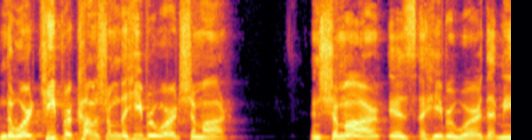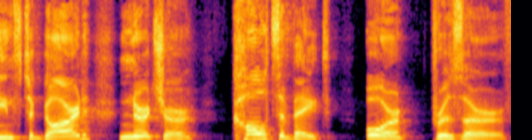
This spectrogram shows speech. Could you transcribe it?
And the word keeper comes from the Hebrew word shamar. And shamar is a Hebrew word that means to guard, nurture, cultivate, or preserve.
